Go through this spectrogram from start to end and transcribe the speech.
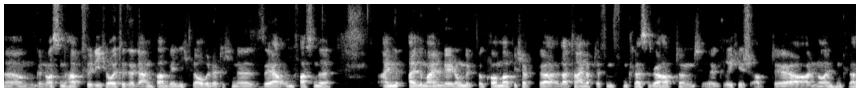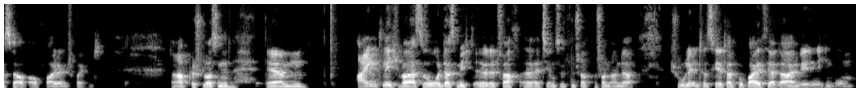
ähm, genossen habe, für die ich heute sehr dankbar bin. Ich glaube, dass ich eine sehr umfassende Allgemeinbildung mitbekommen habe. Ich habe ja Latein ab der fünften Klasse gehabt und äh, Griechisch ab der neunten Klasse, habe auch beide entsprechend dann abgeschlossen. Ähm, eigentlich war es so, dass mich äh, das Fach äh, Erziehungswissenschaften schon an der Schule interessiert hat, wobei es ja da im Wesentlichen um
